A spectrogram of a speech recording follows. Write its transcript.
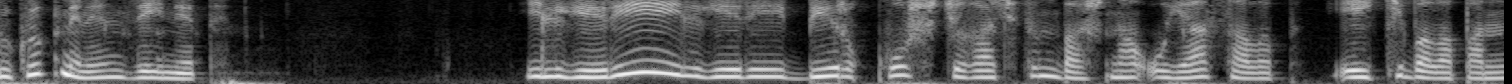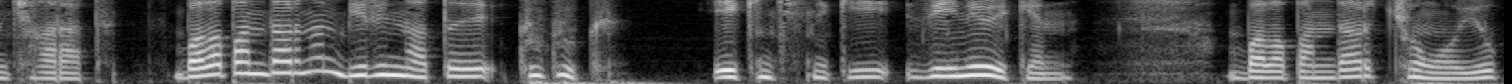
күкүк менен зейнеп. Илгери илгери бир куш жыгачтын башына уя салып эки балапанын чыгарат. Балапандарынын биринин аты күкүк экинчисиники зейнеп экен. Балапандар чоңоюп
